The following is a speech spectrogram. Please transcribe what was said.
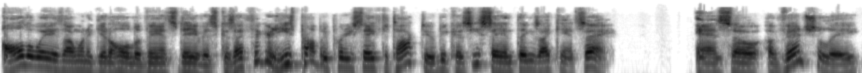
all the ways I want to get a hold of Vance Davis because I figured he's probably pretty safe to talk to because he's saying things I can't say. And so eventually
